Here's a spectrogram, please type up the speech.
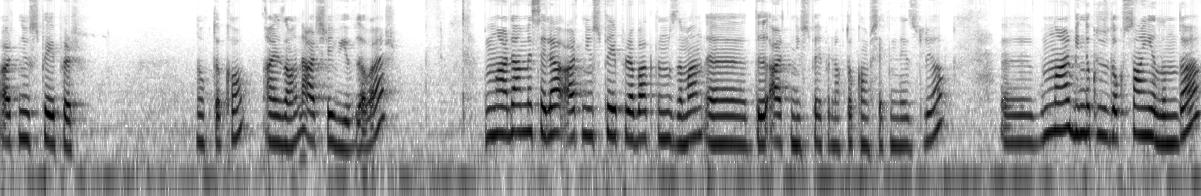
artnewspaper.com aynı zamanda Art Review'da var. Bunlardan mesela Art Newspaper'a baktığımız zaman e, theartnewspaper.com şeklinde yazılıyor. E, bunlar 1990 yılında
